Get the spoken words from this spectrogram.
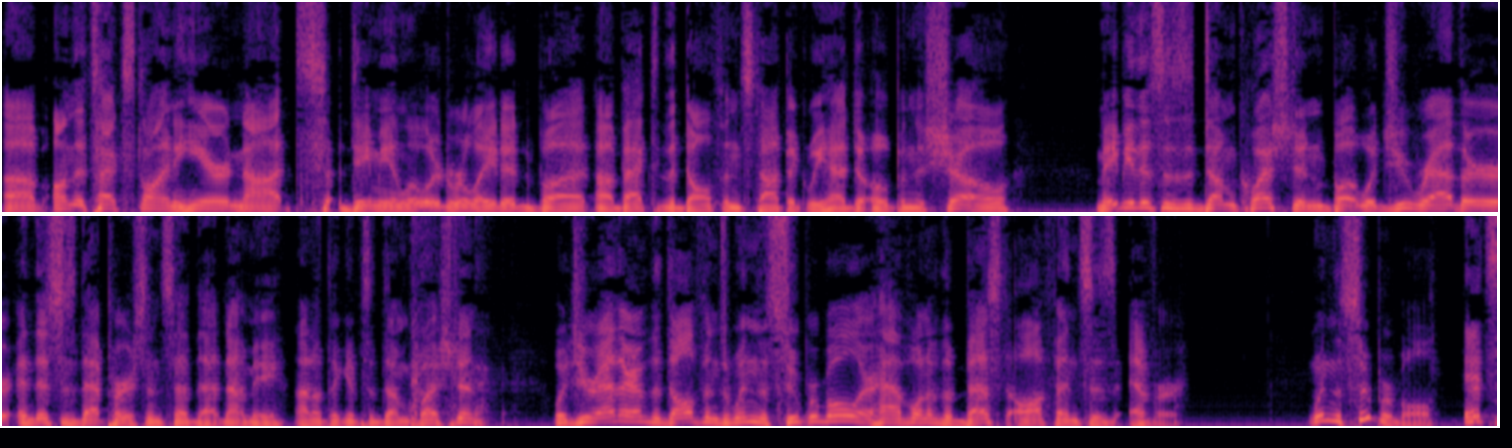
Uh, on the text line here, not Damian Lillard related, but uh, back to the Dolphins topic we had to open the show. Maybe this is a dumb question, but would you rather, and this is that person said that, not me. I don't think it's a dumb question. would you rather have the Dolphins win the Super Bowl or have one of the best offenses ever? Win the Super Bowl. That's,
